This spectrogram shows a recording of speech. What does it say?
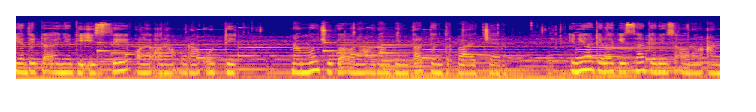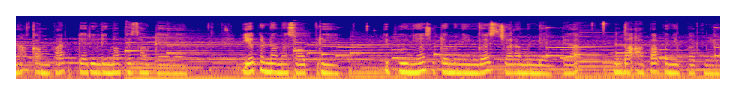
yang tidak hanya diisi oleh orang-orang udik, namun juga orang-orang pintar dan terpelajar. Ini adalah kisah dari seorang anak keempat dari lima bersaudara. Ia bernama Sobri. Ibunya sudah meninggal secara mendadak, entah apa penyebabnya.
